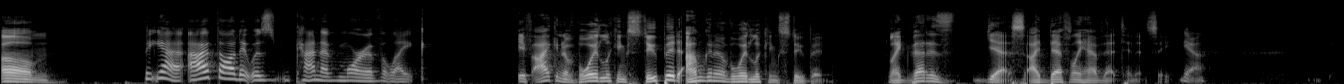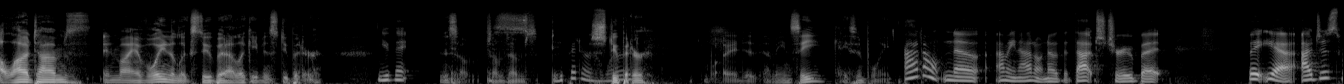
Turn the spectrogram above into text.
Um, But yeah, I thought it was kind of more of like if I can avoid looking stupid, I'm gonna avoid looking stupid. Like that is yes, I definitely have that tendency. yeah. A lot of times in my avoiding to look stupid, I look even stupider. You think And some sometimes stupider. stupider. Well, I mean, see, case in point. I don't know. I mean, I don't know that that's true, but but yeah, I just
